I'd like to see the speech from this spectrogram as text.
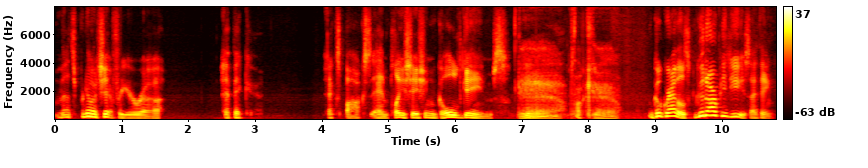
And that's pretty much it for your uh, Epic, Xbox, and PlayStation Gold games. Yeah. Fuck yeah. Go grab those. Good RPGs, I think.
